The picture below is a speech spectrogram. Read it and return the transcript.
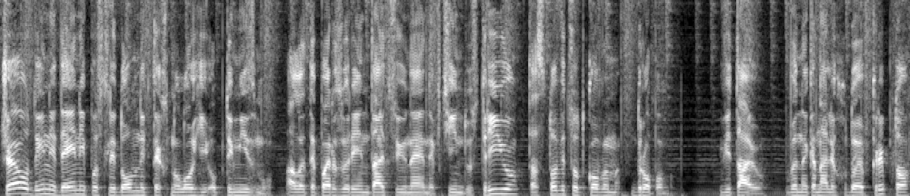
Ще один ідейний послідовник технологій оптимізму, але тепер з орієнтацією на NFT індустрію та 100% дропом. Вітаю! Ви на каналі Худоєв Крипто.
